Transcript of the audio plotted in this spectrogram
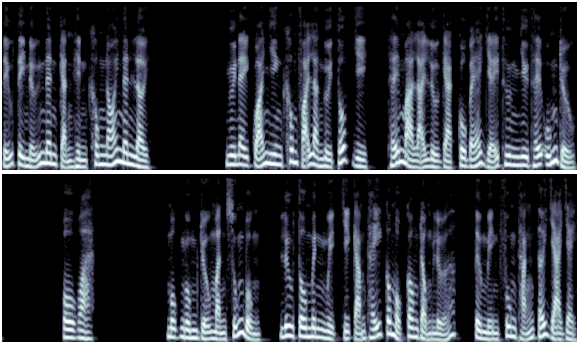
Tiểu tỳ nữ nên cạnh hình không nói nên lời. Người này quả nhiên không phải là người tốt gì, thế mà lại lừa gạt cô bé dễ thương như thế uống rượu. Ô hoa! Một ngụm rượu mạnh xuống bụng, Lưu Tô Minh Nguyệt chỉ cảm thấy có một con rồng lửa, từ miệng phun thẳng tới dạ dày.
